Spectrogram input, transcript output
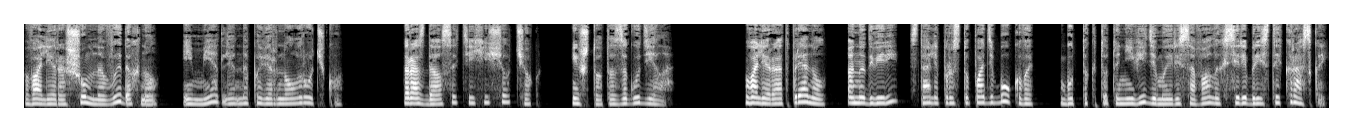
Валера шумно выдохнул и медленно повернул ручку. Раздался тихий щелчок, и что-то загудело. Валера отпрянул, а на двери стали проступать буквы, будто кто-то невидимый рисовал их серебристой краской.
